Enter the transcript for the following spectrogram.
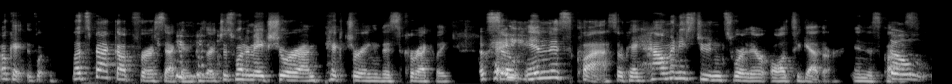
Okay, let's back up for a second because I just want to make sure I'm picturing this correctly. Okay. So in this class, okay, how many students were there all together in this class? So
